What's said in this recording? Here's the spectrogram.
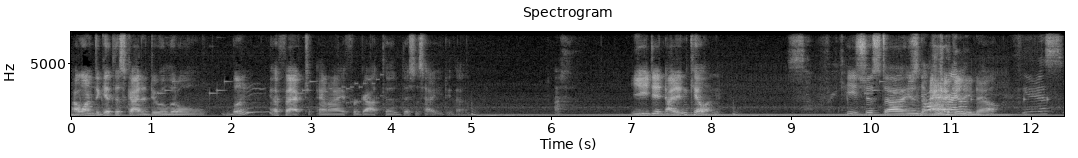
I wanted to get this guy to do a little bling effect, and I forgot that this is how you do that. You did. I didn't kill him. So freaking. He's just uh, in Just agony now, You just.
